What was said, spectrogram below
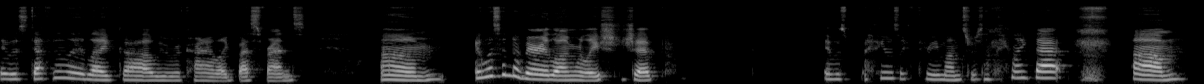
It was definitely like uh, we were kind of like best friends. Um, it wasn't a very long relationship. It was I think it was like three months or something like that. Um,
